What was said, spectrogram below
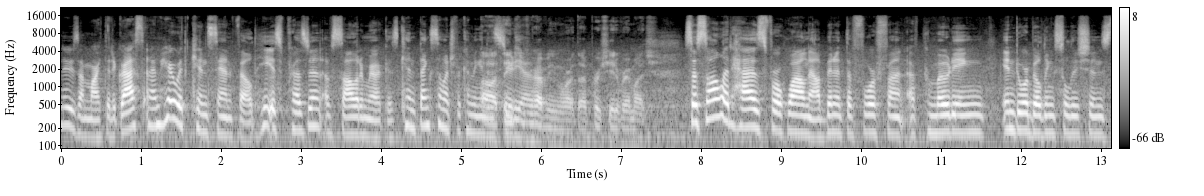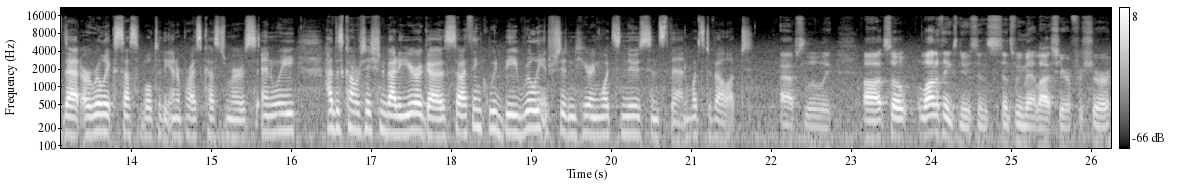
News. I'm Martha DeGrasse, and I'm here with Ken Sandfeld. He is president of Solid Americas. Ken, thanks so much for coming into uh, the studio. Thank you for having me, Martha. I appreciate it very much. So Solid has, for a while now, been at the forefront of promoting indoor building solutions that are really accessible to the enterprise customers. And we had this conversation about a year ago, so I think we'd be really interested in hearing what's new since then, what's developed. Absolutely. Uh, so a lot of things new since since we met last year, for sure.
